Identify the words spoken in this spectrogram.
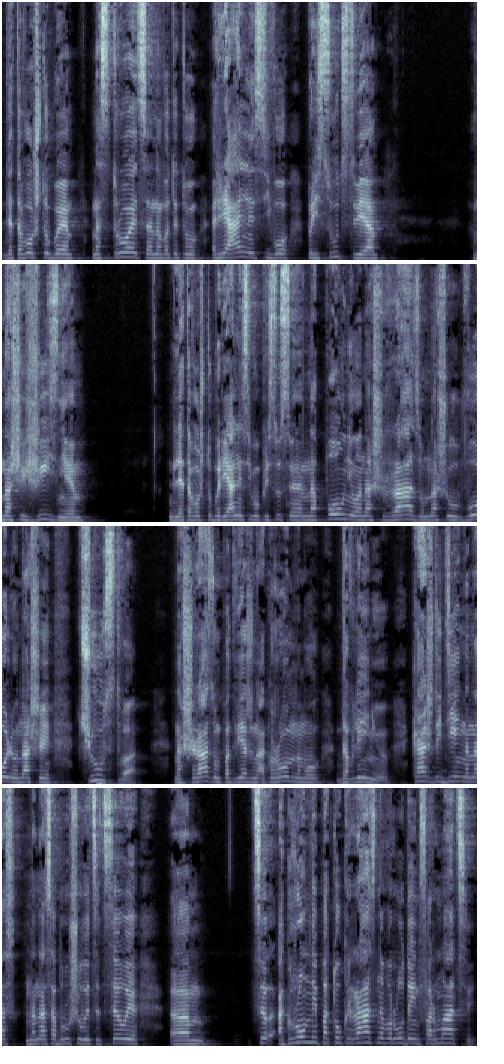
для того, чтобы настроиться на вот эту реальность Его присутствия в нашей жизни, для того, чтобы реальность Его присутствия наполнила наш разум, нашу волю, наши чувства. Наш разум подвержен огромному давлению. Каждый день на нас, на нас обрушивается целый, эм, цел, огромный поток разного рода информации.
